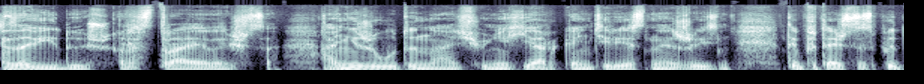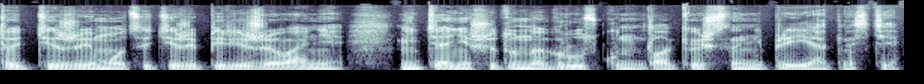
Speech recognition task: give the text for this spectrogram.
завидуешь, расстраиваешься. Они живут иначе, у них яркая, интересная жизнь. Ты пытаешься испытывать те же эмоции, те же переживания, не тянешь эту нагрузку, наталкиваешься на неприятности.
